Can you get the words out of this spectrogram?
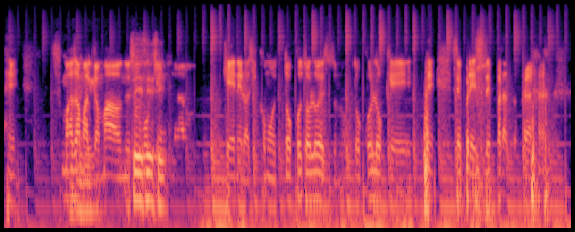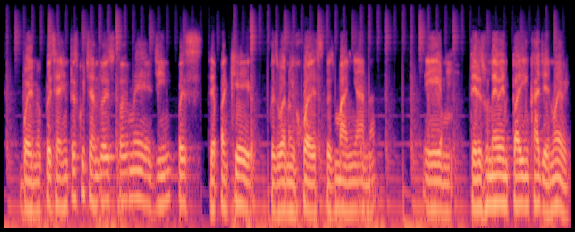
es más amalgamado, no es como género, así como toco solo esto, no toco lo que se preste para tocar. Bueno, pues si hay gente escuchando esto de Medellín, pues sepan que, pues bueno, el jueves, pues mañana, eh, tienes un evento ahí en calle 9.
